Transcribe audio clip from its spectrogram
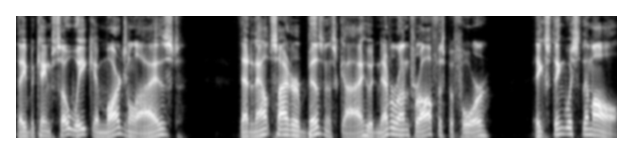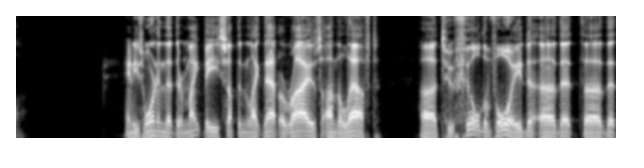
They became so weak and marginalized that an outsider business guy who had never run for office before extinguished them all. And he's warning that there might be something like that arise on the left uh, to fill the void uh, that uh, that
